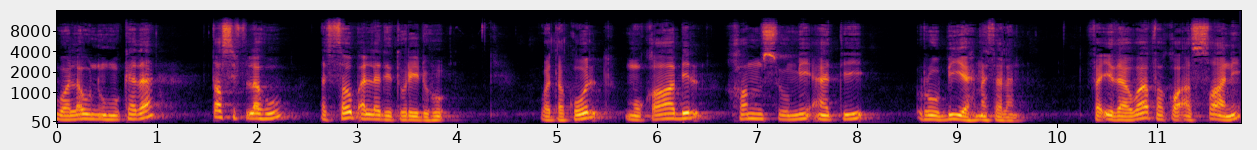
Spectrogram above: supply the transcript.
ولونه كذا. تصف له الثوب الذي تريده. وتقول مقابل خمسمائة روبية مثلا. فإذا وافق الصانع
